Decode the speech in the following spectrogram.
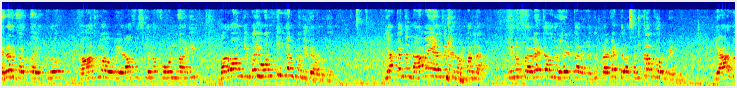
ಎರರ್ ಬರ್ತಾ ಇತ್ತು. ಆದರೂ ಅವ್ರು ಹೆಡ್ ಆಫೀಸ್ಗೆಲ್ಲ ಫೋನ್ ಮಾಡಿ, ಬರೋ ಹಂಗೆ ಬರೀ ಒಂದು ತಿಂಗಳಲ್ಲಿ ಬಂದಿದೆ ಅವ್ರಿಗೆ. ಯಾಕಂದ್ರೆ ನಾವೇ ಹೇಳಿದ್ರೆ ನಂಬಲ್ಲ ಏನು ಪ್ರೈವೇಟ್ ಅವರು ಹೇಳ್ತಾರೆ, ಅದು ಪ್ರೈವೇಟ್ ಸೆಂಟ್ರಲ್ ಗೌರ್ಮೆಂಟ್ ಯಾರಿಗೂ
